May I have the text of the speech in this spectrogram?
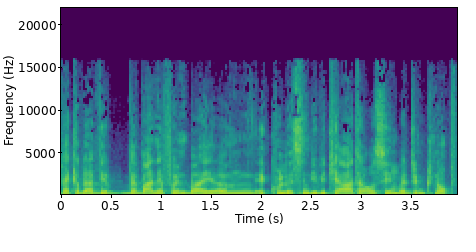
weggebracht. Wir, wir waren ja vorhin bei ähm, Kulissen, die wie Theater aussehen, mhm. bei Jim Knopf.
